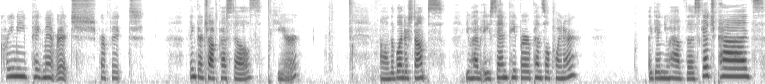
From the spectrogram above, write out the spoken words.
creamy, pigment rich, perfect. I think they're chalk pastels here. Uh, the blender stumps. You have a sandpaper pencil pointer. Again, you have the sketch pads.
